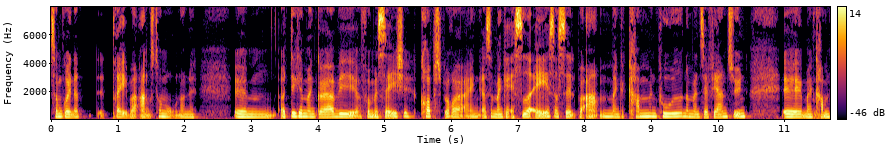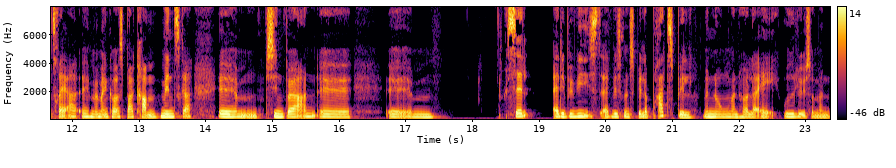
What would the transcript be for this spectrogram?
som går ind og dræber angsthormonerne. Øhm, og det kan man gøre ved at få massage, kropsberøring. Altså man kan sidde og age sig selv på armen, man kan kramme en pude, når man ser fjernsyn. Øh, man kan kramme træer, øh, men man kan også bare kramme mennesker, øh, sine børn. Øh, øh, selv er det bevist, at hvis man spiller brætspil med nogen, man holder af, udløser man,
